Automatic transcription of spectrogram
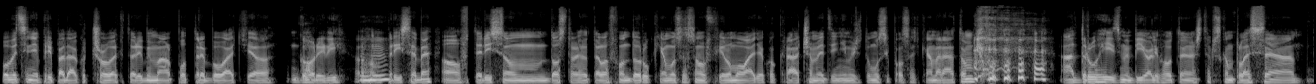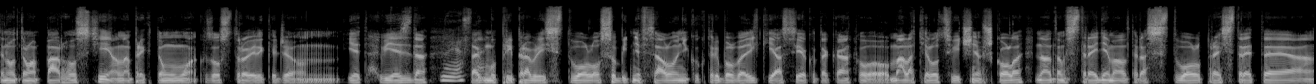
vôbec si nepripadá ako človek, ktorý by mal potrebovať uh, gorily mm-hmm. pri sebe. Uh, vtedy som dostal jeho telefón do ruky a musel som ho filmovať, ako kráča medzi nimi, že to musí poslať kamarátom. a druhý sme bývali v hoteli na Štrbskom plese a ten hotel má pár hostí, ale napriek tomu ako zostrojili, keďže on je hviezda, no, tak mu pripravili stôl osobitne v salóniku, ktorý bol veľký, asi ako taká ako malá telocvičňa v škole. No a tam v strede mal teraz stôl prestreté a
